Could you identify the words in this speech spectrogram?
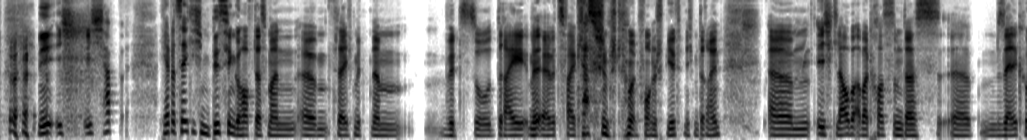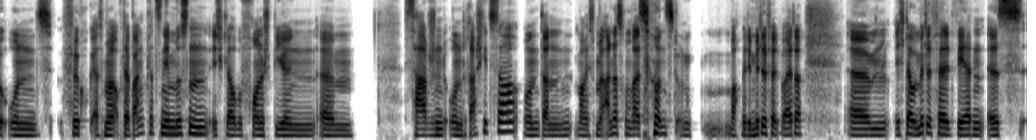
nee, ich ich habe ich hab tatsächlich ein bisschen gehofft, dass man ähm, vielleicht mit einem mit so drei, äh, zwei klassischen Stürmern vorne spielt, nicht mit rein. Ähm, ich glaube aber trotzdem, dass äh, Selke und Füllkrug erstmal auf der Bank Platz nehmen müssen. Ich glaube, vorne spielen ähm, Sargent und Rashica und dann mache ich es mal andersrum als sonst und mache mit dem Mittelfeld weiter. Ähm, ich glaube, Mittelfeld werden es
